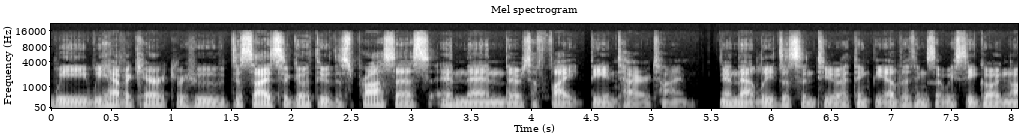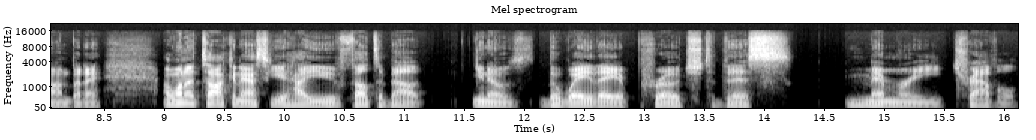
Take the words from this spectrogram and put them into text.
We we have a character who decides to go through this process and then there's a fight the entire time and that leads us into i think the other things that we see going on but i i want to talk and ask you how you felt about you know the way they approached this memory travel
